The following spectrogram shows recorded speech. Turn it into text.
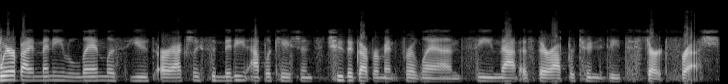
whereby many landless youth are actually submitting applications to the government for land, seeing that as their opportunity to start fresh.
